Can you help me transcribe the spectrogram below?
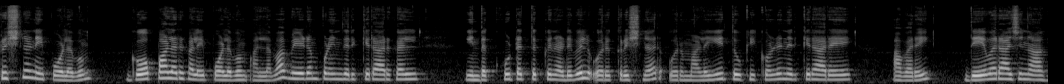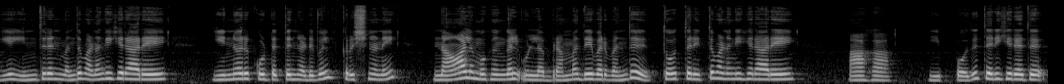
கிருஷ்ணனைப் போலவும் கோபாலர்களைப் போலவும் அல்லவா வேடம் புனைந்திருக்கிறார்கள்? இந்த கூட்டத்துக்கு நடுவில் ஒரு கிருஷ்ணர் ஒரு மலையை தூக்கி கொண்டு நிற்கிறாரே. அவரை தேவராஜன் ஆகிய இந்திரன் வந்து வணங்குகிறாரே. இன்னொரு கூட்டத்தின் நடுவில் கிருஷ்ணனை நாலு முகங்கள் உள்ள பிரம்மதேவர் வந்து தோத்தரித்து வணங்குகிறாரே. ஆகா இப்போது தெரிகிறது.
